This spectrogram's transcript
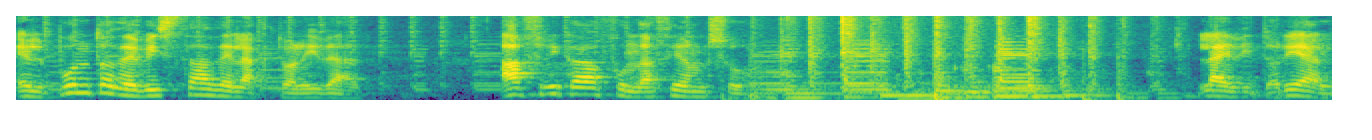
El punto de vista de la actualidad. África Fundación Sur. La editorial.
